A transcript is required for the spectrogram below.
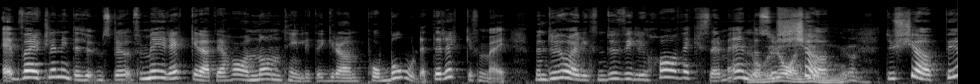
är verkligen inte huslig. För mig räcker det att jag har någonting lite grönt på bordet. Det räcker för mig. Men du har ju liksom, du vill ju ha växter men ändå så vill ju ha en köp. djungel. Du köper ju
